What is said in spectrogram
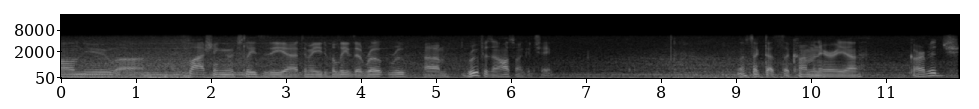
All new uh, flashing, which leads the, uh, to me to believe the ro roof um, roof is also in good shape. Looks like that's the common area garbage.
